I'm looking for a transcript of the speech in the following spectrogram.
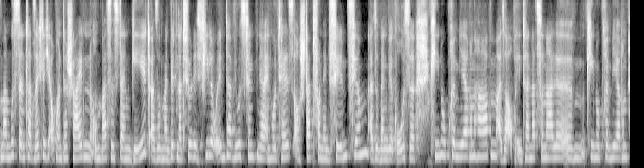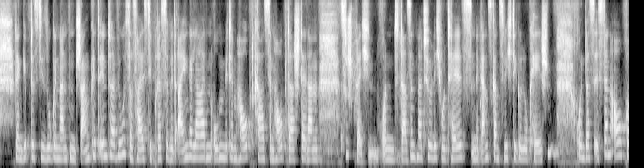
Man muss dann tatsächlich auch unterscheiden, um was es dann geht. Also man wird natürlich, viele Interviews finden ja in Hotels auch statt von den Filmfirmen. Also wenn wir große Kinopremieren haben, also auch internationale ähm, Kinopremieren, dann gibt es die sogenannten Junket-Interviews. Das heißt, die Presse wird eingeladen, um mit dem Hauptcast, den Hauptdarstellern zu sprechen. Und da sind natürlich Hotels eine ganz, ganz wichtige Location. Und das ist dann auch äh,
